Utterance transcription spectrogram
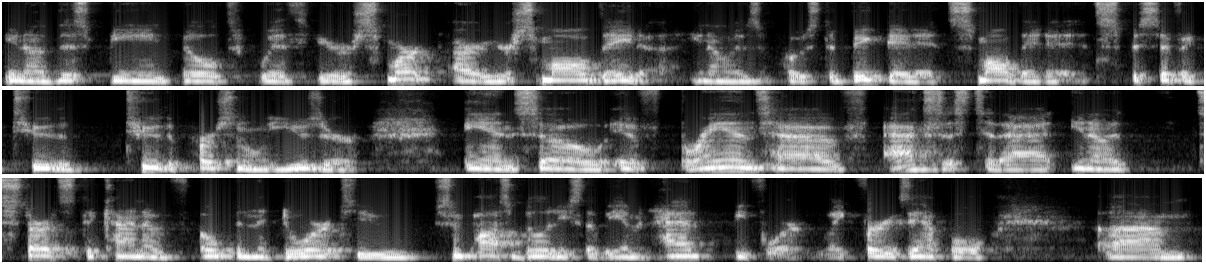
you know, this being built with your smart or your small data, you know, as opposed to big data. It's small data. It's specific to the to the personal user, and so if brands have access to that, you know, starts to kind of open the door to some possibilities that we haven't had before. Like for example. Um,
